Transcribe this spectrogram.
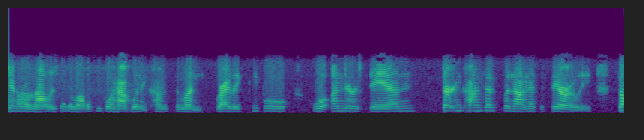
general knowledge that a lot of people have when it comes to money, right? Like people will understand certain concepts but not necessarily. So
